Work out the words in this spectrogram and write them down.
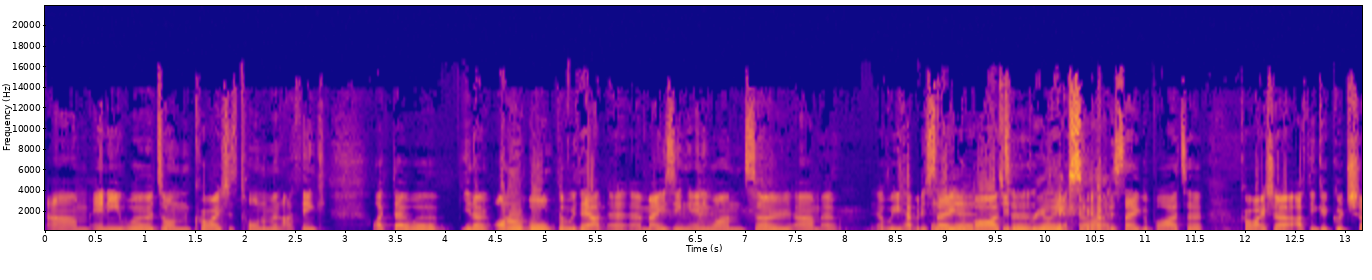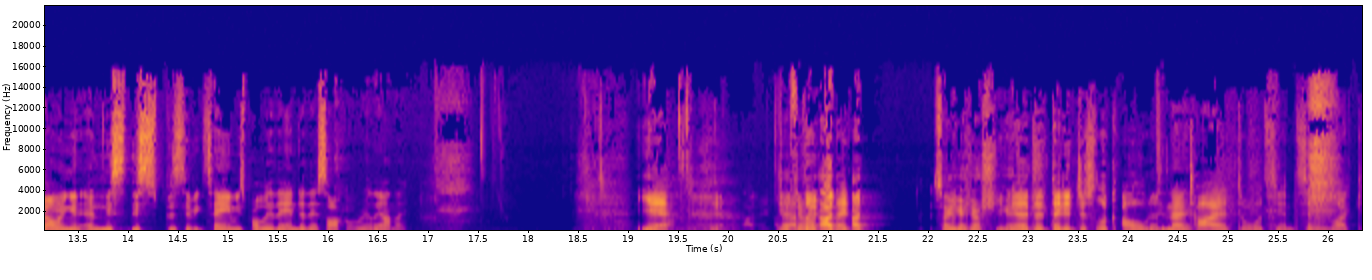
Um, any words on Croatia's tournament? I think like they were, you know, honourable, but without uh, amazing anyone. So um, uh, are we happy to say yeah, goodbye to really yeah, are we excite. happy to say goodbye to Croatia? I think a good showing, and this this specific team is probably the end of their cycle, really, aren't they? Yeah. Yeah. Yeah, Definitely. thought I, I, So you go, Josh. You go. Yeah, Josh. they, they did just look old and, and tired towards the end. It seemed like,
